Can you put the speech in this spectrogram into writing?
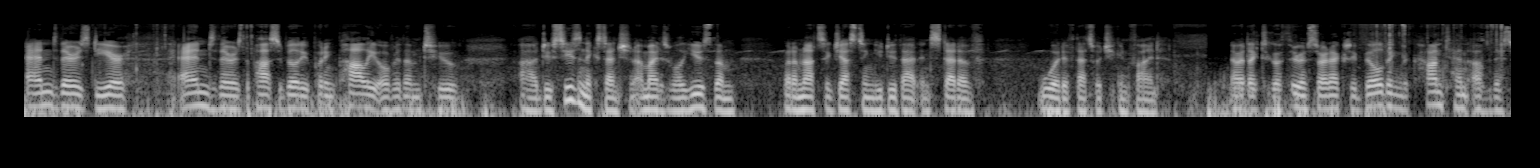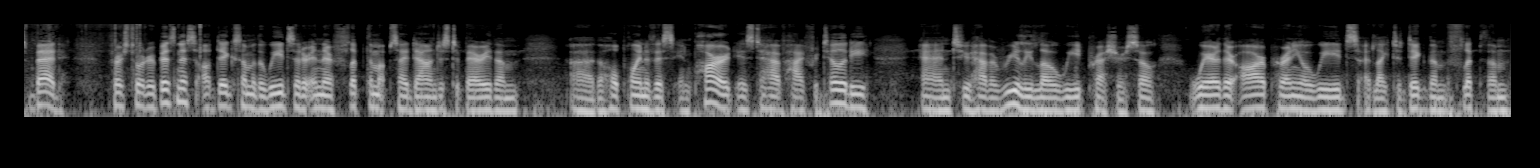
and there's deer and there is the possibility of putting poly over them to uh, do season extension, I might as well use them, but I'm not suggesting you do that instead of wood if that's what you can find. Now I'd like to go through and start actually building the content of this bed. First order of business, I'll dig some of the weeds that are in there, flip them upside down just to bury them. Uh, the whole point of this in part is to have high fertility and to have a really low weed pressure. So where there are perennial weeds, I'd like to dig them, flip them,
